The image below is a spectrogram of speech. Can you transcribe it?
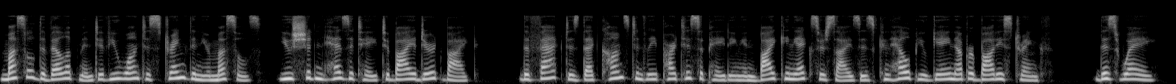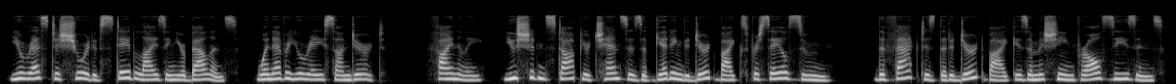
Muscle development If you want to strengthen your muscles, you shouldn't hesitate to buy a dirt bike. The fact is that constantly participating in biking exercises can help you gain upper body strength. This way, you rest assured of stabilizing your balance whenever you race on dirt. Finally, you shouldn't stop your chances of getting the dirt bikes for sale soon. The fact is that a dirt bike is a machine for all seasons.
